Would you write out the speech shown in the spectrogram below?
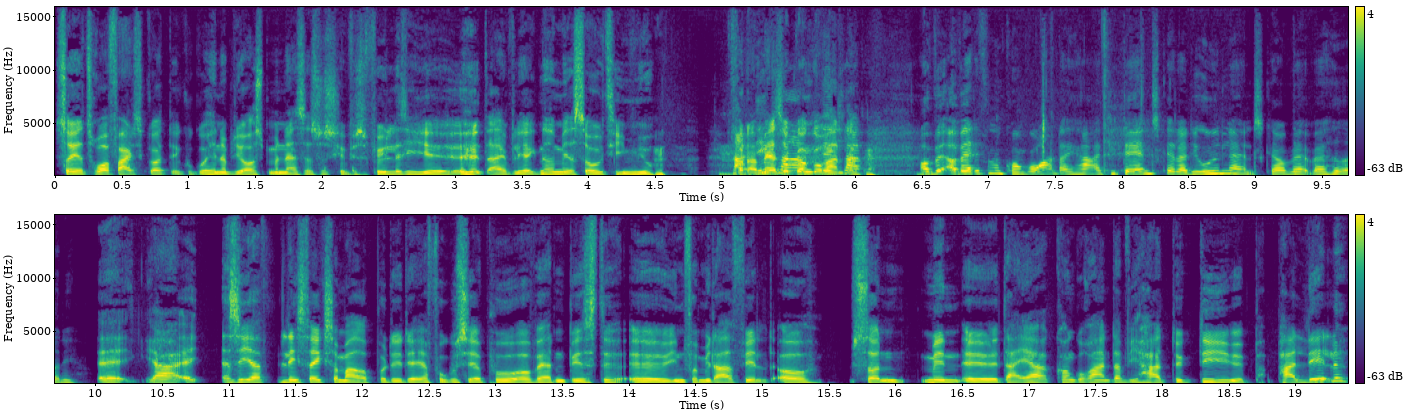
så jeg tror faktisk godt, det kunne gå hen og blive også, men altså, så skal vi selvfølgelig sige, øh, der bliver ikke noget mere at sove i timen jo. For Nej, der er masser af konkurrenter. Og, og hvad er det for nogle konkurrenter, I har? Er de danske, eller er de udenlandske, og hvad, hvad hedder de? Øh, jeg, altså, jeg læser ikke så meget op på det der. Jeg fokuserer på at være den bedste øh, inden for mit eget felt, og sådan. Men øh, der er konkurrenter. Vi har dygtige parallelle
